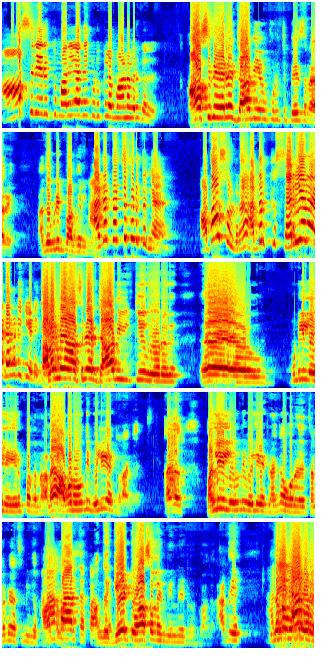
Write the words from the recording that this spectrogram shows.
ஆசிரியருக்கு மரியாதை கொடுக்கல மாணவர்கள். ஆசிரியரே ஜாதியை குறித்து பேசுறாரு. அது எப்படி பாக்குறீங்க? அதை கட்டுப்படுத்துங்க. அதான் சொல்றேன். அதற்கு சரியான நடவடிக்கை எடுங்க. தலைமை ஆசிரியர் ஜாதிக்கு ஒரு முன்னிலையில இருப்பதனால அவரை வந்து வெளியேற்றுறாங்க. க- பள்ளியில இருந்து வெளியேற்றுறாங்க. ஒரு தலைமை ஆசிரியர் நீங்க பார்த்தேன் அங்க கேட் வாசல்ல நின்னுட்டு இருப்பாங்க. அது இதெல்லாம் ஒரு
